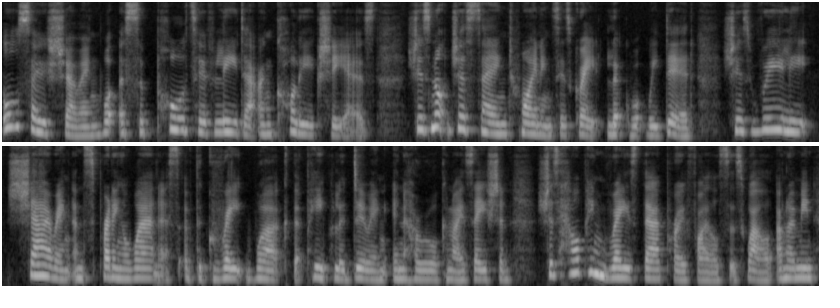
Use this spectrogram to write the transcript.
also showing what a supportive leader and colleague she is. She's not just saying Twinings is great, look what we did. She's really sharing and spreading awareness of the great work that people are doing in her organisation. She's helping raise their profiles as well. And I mean,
